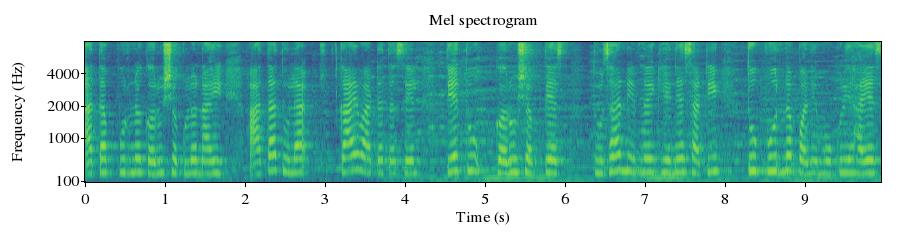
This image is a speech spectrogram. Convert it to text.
आता पूर्ण करू शकलो नाही. आता तुला काय वाटत असेल ते तू करू शकतेस. तुझा निर्णय घेण्यासाठी तू पूर्णपणे मोकळी आहेस.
